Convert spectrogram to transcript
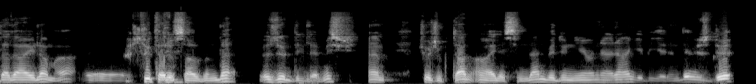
Dalai Lama e, Twitter hesabında özür dilemiş. Hem çocuktan, ailesinden ve dünyanın herhangi bir yerinde üzdüğü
